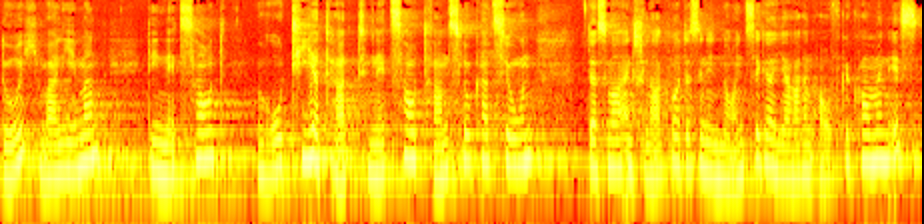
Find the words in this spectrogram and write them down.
durch, weil jemand die Netzhaut rotiert hat. Netzhauttranslokation das war ein Schlagwort, das in den 90er Jahren aufgekommen ist,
